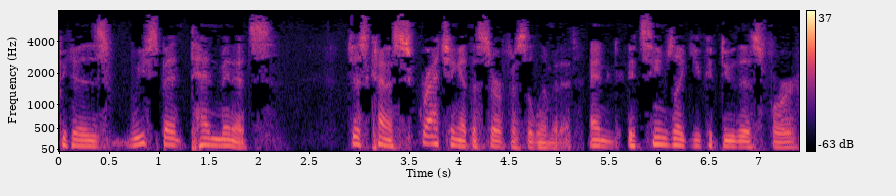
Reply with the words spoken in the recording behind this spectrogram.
Because we've spent 10 minutes just kind of scratching at the surface of limited. And it seems like you could do this for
